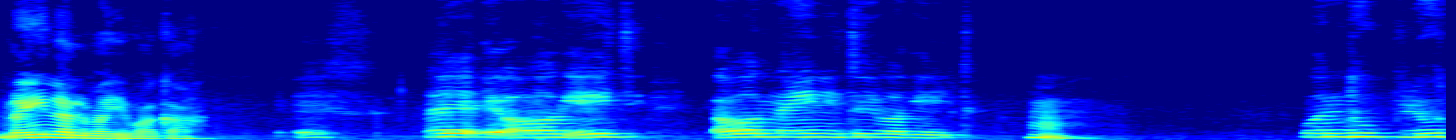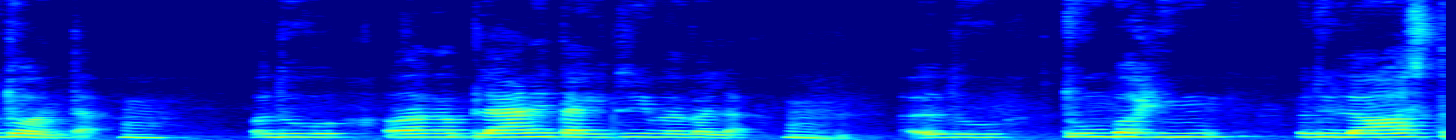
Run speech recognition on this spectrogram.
ನೈನ್ ಅಲ್ವಾ ಇವಾಗ? ಎಸ್ ಅವಾಗ ಏಜ್ ಅವಾಗ ನೈನ್ ಇತ್ತು ಇವಾಗ ಏಯ್ಟ್ ಹ್ಞೂ ಒಂದು ಪ್ಲೂಟೋ ಅಂತ. ಹ್ಞೂ ಅದು ಅವಾಗ ಪ್ಲಾನೆಟ್ ಆಗಿತ್ತು ಇವಾಗಲ್ಲ. ಹ್ಞೂ ಅದು ತುಂಬ ಹಿಂ ಅದು ಲಾಸ್ಟ್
